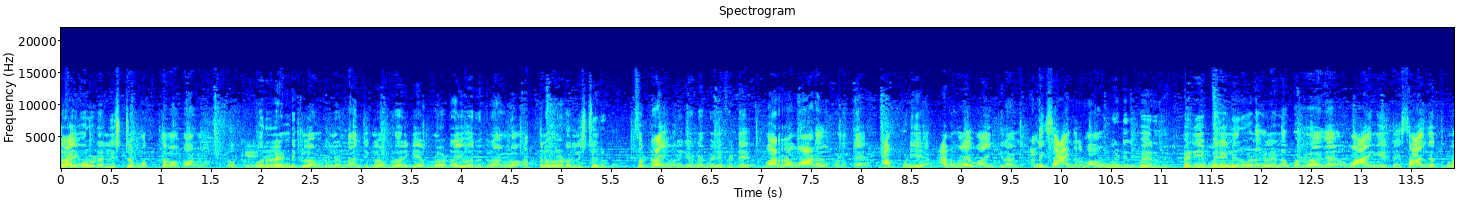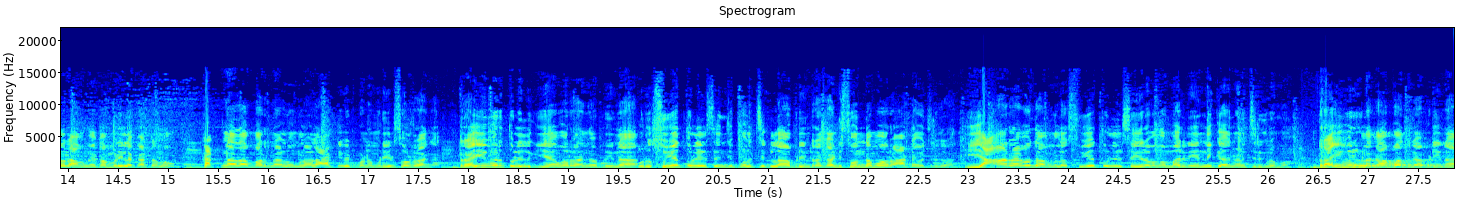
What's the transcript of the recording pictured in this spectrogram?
டிரைவரோட லிஸ்ட்டை மொத்தமா பார்க்கலாம். ஓகே ஒரு ரெண்டு கிலோமீட்டர்ல இருந்து அஞ்சு கிலோமீட்டர் வரைக்கும் எவ்வளோ டிரைவர் இருக்கிறாங்களோ அத்தனை பேரோட லிஸ்ட் இருக்கும். ஸோ டிரைவருக்கு என்ன பெனிஃபிட் வர்ற வாடகை பணத்தை அப்படியே அவங்களே வாங்கிக்கிறாங்க. அன்னைக்கு சாயந்தரம் அவங்க வீட்டுக்கு போயிருது. பெரிய பெரிய நிறுவனங்கள் என்ன பண்றாங்க? வாங்கிட்டு சாயந்தரத்துக்குள்ள அவங்க கம்பெனில கட்டணும். கட்டினாதான் மறுநாள் உங்களால ஆக்டிவேட் பண்ண முடியும்னு சொல்றாங்க. டிரைவர் தொழிலுக்கு ஏன் வர்றாங்க அப்படின்னா ஒரு சுய தொழில் செஞ்சு பொழைச்சிக்கலாம் அப்படின்றக்காண்டி சொந்தமா ஒரு ஆட்டோ வச்சிருக்காங்க யாராவது அவங்கள சுய தொழில் செய்யறவங்க மாதிரி என்னைக்காவது நினைச்சிருக்கிறோமா? டிரைவர்களை காப்பாத்துறேன் அப்படின்னா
